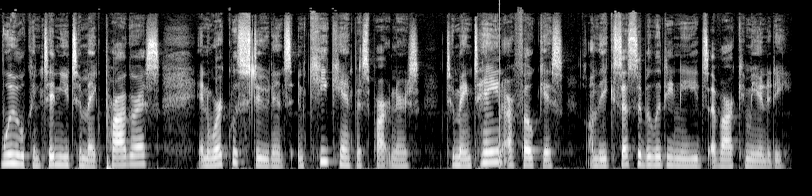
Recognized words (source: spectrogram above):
We will continue to make progress and work with students and key campus partners to maintain our focus on the accessibility needs of our community.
